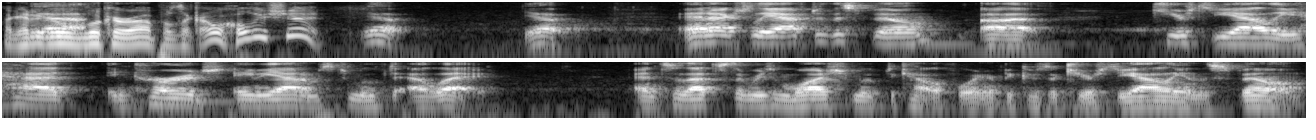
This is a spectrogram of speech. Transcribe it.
Like, I had to Yeah. go look her up. I was like, oh holy shit. Yep, yep. And actually, after this film, uh, Kirstie Alley had encouraged Amy Adams to move to L.A. And so that's the reason why she moved to California because of Kirstie Alley in this film.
